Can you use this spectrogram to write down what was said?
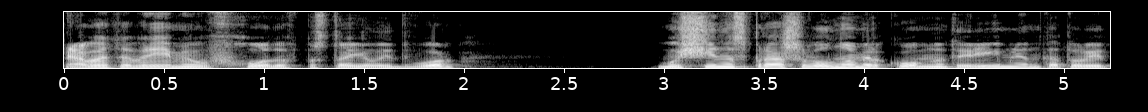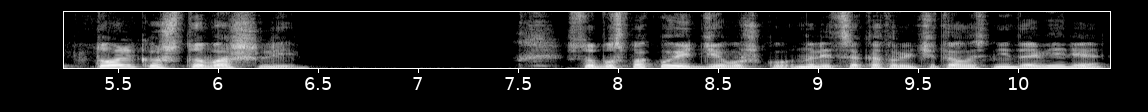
А в это время у входа в постоялый двор — Мужчина спрашивал номер комнаты римлян, которые только что вошли. Чтобы успокоить девушку, на лице которой читалось недоверие,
